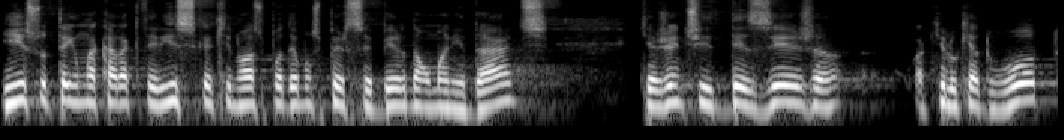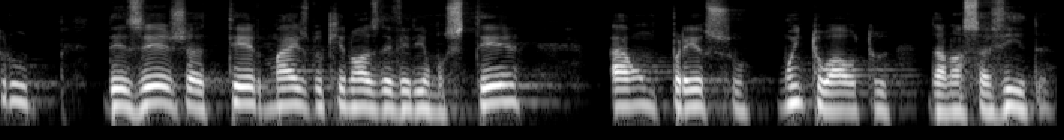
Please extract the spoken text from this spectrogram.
e isso tem uma característica que nós podemos perceber na humanidade, que a gente deseja aquilo que é do outro, deseja ter mais do que nós deveríamos ter, a um preço muito alto da nossa vida.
